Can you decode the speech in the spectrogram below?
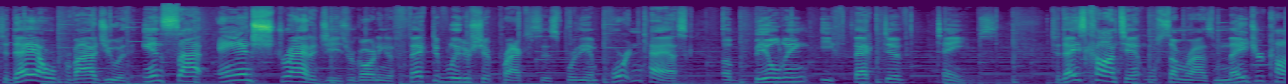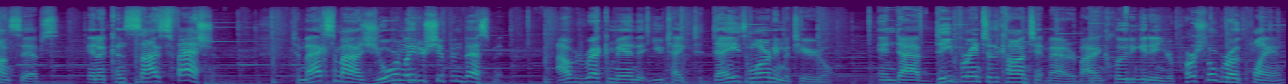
Today, I will provide you with insight and strategies regarding effective leadership practices for the important task of building effective teams. Today's content will summarize major concepts in a concise fashion. To maximize your leadership investment, I would recommend that you take today's learning material and dive deeper into the content matter by including it in your personal growth plan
